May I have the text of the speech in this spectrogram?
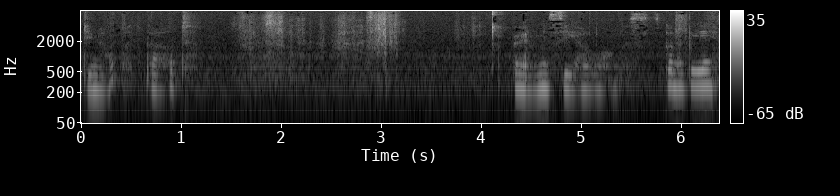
Do not like that. Alright, let me see how long this is going to be.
